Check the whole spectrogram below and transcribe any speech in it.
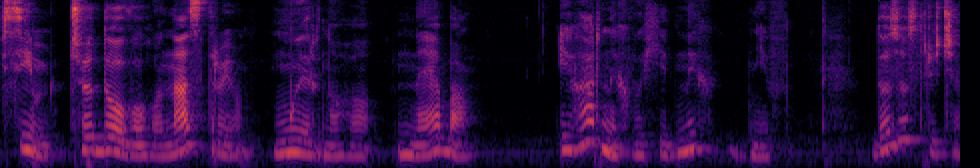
Всім чудового настрою, мирного неба і гарних вихідних днів. До зустрічі!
